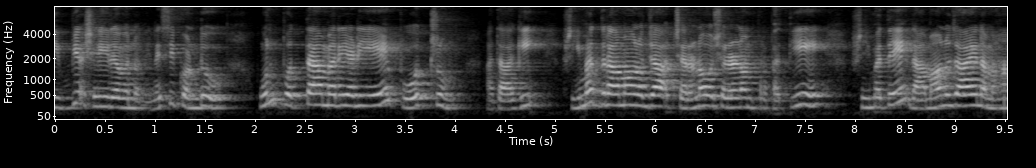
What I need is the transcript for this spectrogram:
ದಿವ್ಯ ಶರೀರವನ್ನು ನೆನೆಸಿಕೊಂಡು, ಉನ್ ಪೊತ್ತಾಮರೆಯಡಿಯೇ ಪೋತ್ರುಂ ಅದಾಗಿ ಶ್ರೀಮದ್ ರಾಮಾನುಜ ಚರಣೋ ಶರಣಂ ಪ್ರಪತಿಯೇ ಶ್ರೀಮತೇ ರಾಮಾನುಜಾಯ ನಮಃ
